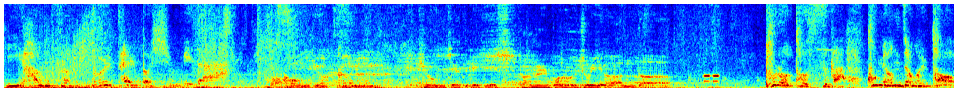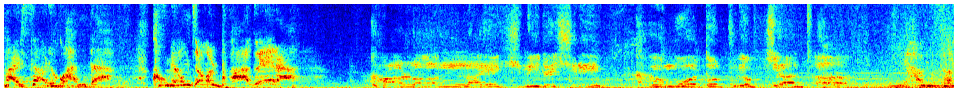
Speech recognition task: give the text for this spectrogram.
이 함선 불탈 것입니다. 공격하는 형제들에게 시간을 벌어줘야 한다. 프로토스가 구명정을 더 발사하려고 한다. 구명정을 파괴해라. 칼라가 나의 힘이 되시니 그 무엇도 두렵지 않다. 함선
